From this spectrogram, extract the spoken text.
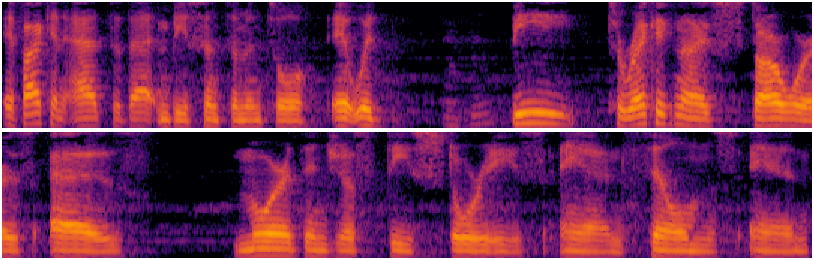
if I can add to that and be sentimental, it would be to recognize Star Wars as more than just these stories and films and,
